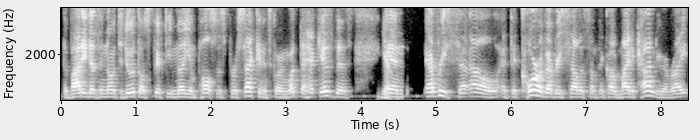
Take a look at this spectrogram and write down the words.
the body doesn't know what to do with those 50 million pulses per second. It's going, what the heck is this? And every cell, at the core of every cell, is something called mitochondria, right?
